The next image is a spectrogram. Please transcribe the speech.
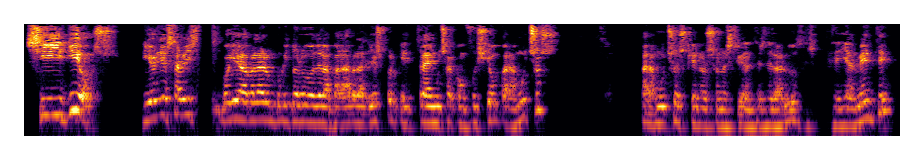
Si Dios, Dios ya sabéis, voy a hablar un poquito luego de la palabra Dios porque trae mucha confusión para muchos. para muchos que no son estudiantes de la luz especialmente,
